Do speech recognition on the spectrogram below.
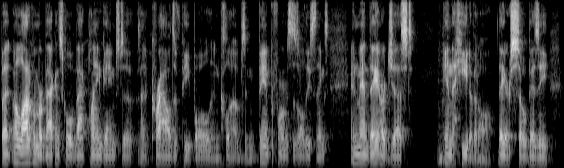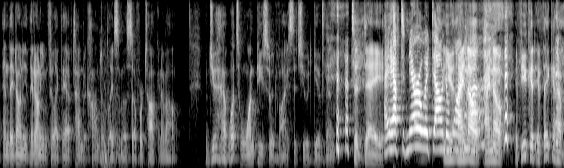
But a lot of them are back in school, back playing games to uh, crowds of people and clubs and band performances, all these things. And man, they are just in the heat of it all. They are so busy, and they don't they don't even feel like they have time to contemplate some of the stuff we're talking about. Would you have what's one piece of advice that you would give them today? i have to narrow it down to You- one I know, huh? I know. If you could, if they could have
